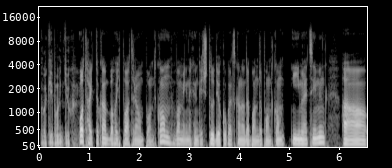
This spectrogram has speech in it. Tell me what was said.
akkor kibontjuk. Ott hagytuk abba, hogy patreon.com, van még nekünk egy studiokukackanadabanda.com e-mail címünk. Ha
